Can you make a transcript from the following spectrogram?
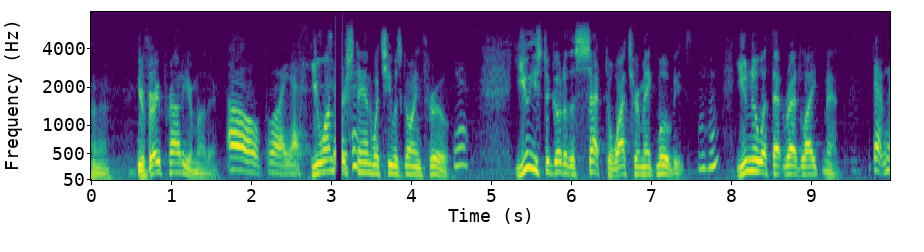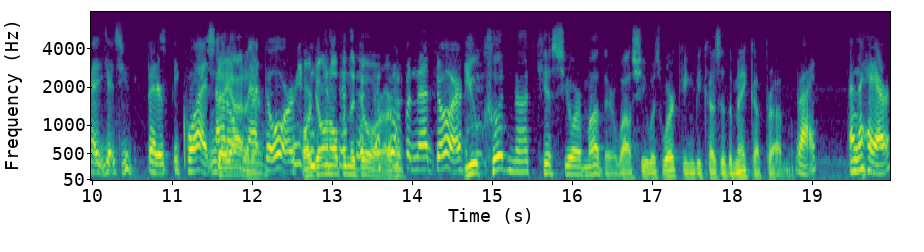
Huh. You're very proud of your mother. Oh, boy, yes. You understand what she was going through. Yes. You used to go to the set to watch her make movies. Mm-hmm. You knew what that red light meant. That meant, yes, you better be quiet, Stay not out open of that there. door. Or don't open the door, or- open that door. You could not kiss your mother while she was working because of the makeup problem. Right. And the hair.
